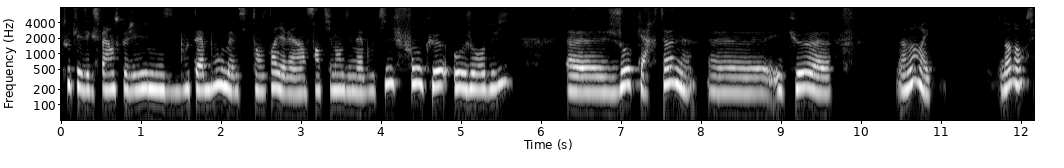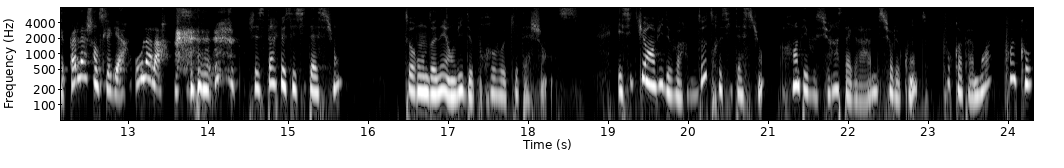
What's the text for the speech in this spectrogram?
toutes les expériences que j'ai mises bout à bout, même si de temps en temps il y avait un sentiment d'inabouti, font que aujourd'hui euh, Joe cartonne euh, et que non non non non c'est pas de la chance les gars. Ouh là là. J'espère que ces citations t'auront donné envie de provoquer ta chance. Et si tu as envie de voir d'autres citations, rendez-vous sur Instagram sur le compte pourquoi pas moi.co.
